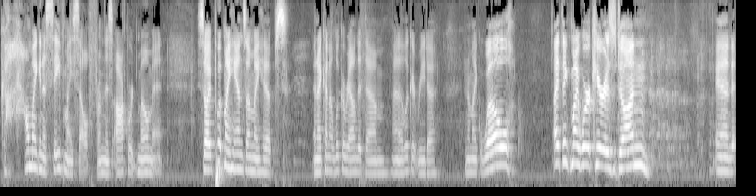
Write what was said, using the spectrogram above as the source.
God, how am I going to save myself from this awkward moment? So I put my hands on my hips and I kind of look around at them and I look at Rita and I'm like, well, I think my work here is done. and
